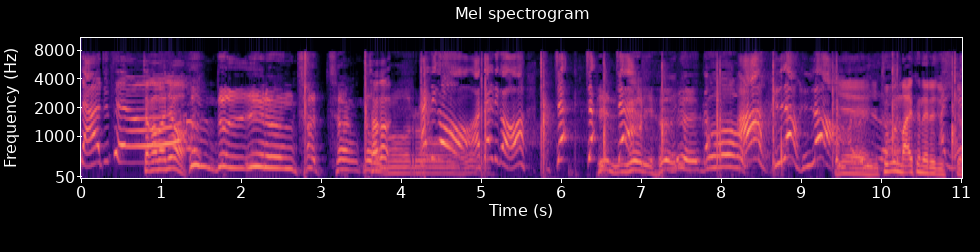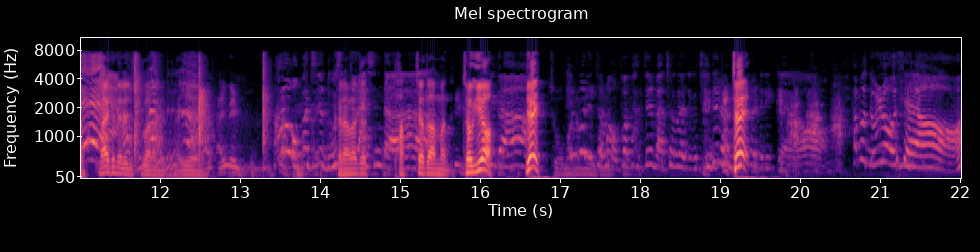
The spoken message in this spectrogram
나와주세요. 잠깐만요. 흔들리는 차창 잠깐- 너머로 달리고 달리고 짝짝짝 빗물이 흐르고 아 흘러 흘러 예, 이두분 마이크 내려주시죠. 아, 예. 마이크 내려주시기 바랍니다. 예. 왜아 오빠 진짜 노래 그나마 저. 박자도 한 번. 저기요. 예. 오빠 박자를 맞춰가지고 제대로 자. 드릴게요. 한번 놀러 오세요.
